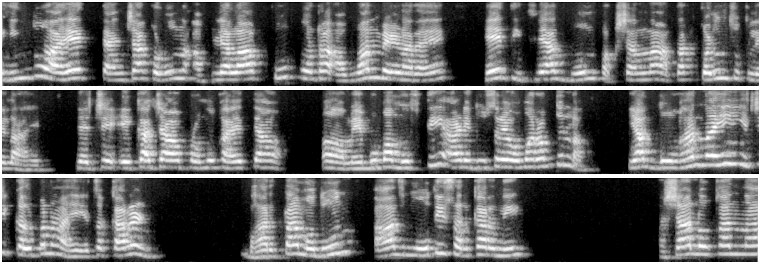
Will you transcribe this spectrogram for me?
हिंदू आहेत त्यांच्याकडून आपल्याला खूप मोठं आव्हान मिळणार आहे. हे तिथल्या दोन पक्षांना आता कळून चुकलेलं आहे. त्याचे एकाच्या प्रमुख आहेत त्या मेहबूबा मुफ्ती आणि दुसरे ओमर अब्दुल्ला या दोघांनाही याची कल्पना आहे. याचं कारण भारतामधून आज मोदी सरकारने अशा लोकांना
